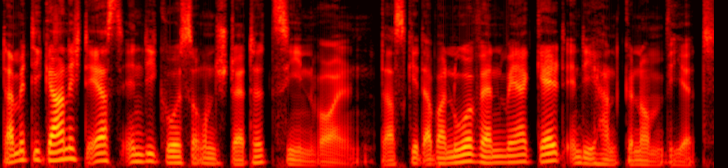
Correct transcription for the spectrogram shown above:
damit die gar nicht erst in die größeren Städte ziehen wollen. Das geht aber nur, wenn mehr Geld in die Hand genommen wird.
